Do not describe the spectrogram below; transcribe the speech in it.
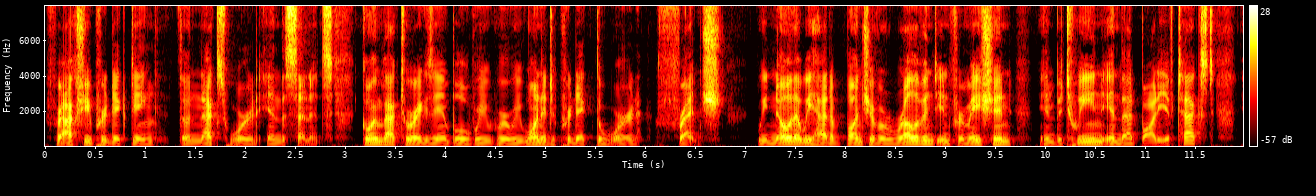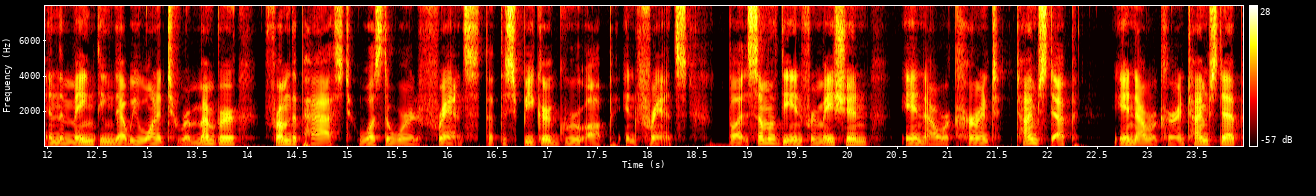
for actually predicting the next word in the sentence. Going back to our example where we, wanted to predict the word French we know that we had a bunch of irrelevant information in between in that body of text, and the main thing that we wanted to remember from the past was the word France, that the speaker grew up in France. But some of the information in our current time step, in our current time step,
